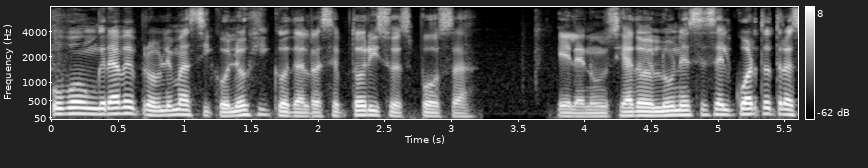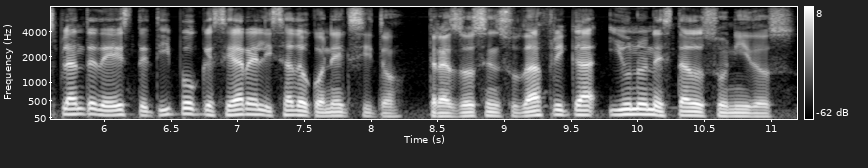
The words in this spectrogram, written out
hubo un grave problema psicológico del receptor y su esposa. El anunciado el lunes es el cuarto trasplante de este tipo que se ha realizado con éxito, tras dos en Sudáfrica y uno en Estados Unidos.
